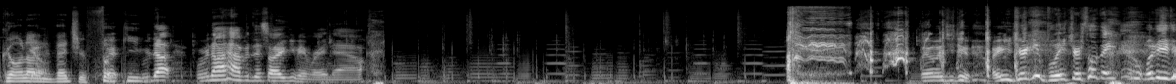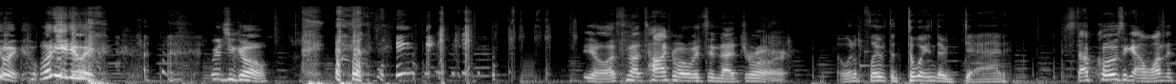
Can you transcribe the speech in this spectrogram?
Going on an adventure. Fuck we're, you. We're not. We're not having this argument right now. Wait, what'd you do? Are you drinking bleach or something? What are you doing? What are you doing? Where'd you go? Yo, let's not talk about what's in that drawer. I want to play with the toy in there, Dad. Stop closing it. I want to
